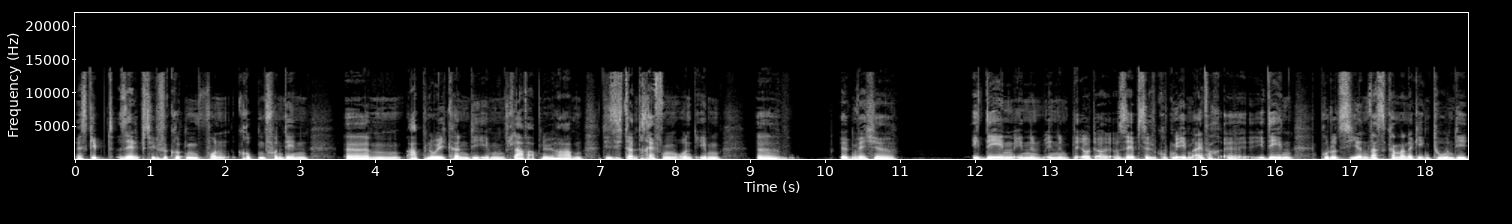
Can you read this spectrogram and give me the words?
Es gibt Selbsthilfegruppen von Gruppen von den ähm, Apnoikern, die eben Schlafapnoe haben, die sich dann treffen und eben äh, irgendwelche Ideen in, in den oder Selbsthilfegruppen eben einfach äh, Ideen produzieren, was kann man dagegen tun, Mhm. die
